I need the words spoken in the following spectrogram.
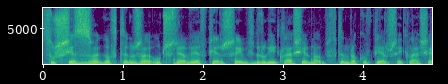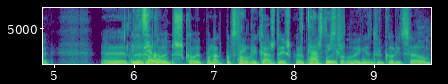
cóż jest złego w tym, że uczniowie w pierwszej, w drugiej klasie, no, w tym roku w pierwszej klasie, y, Liceum. szkoły, ponadpodstawowej, każdej szkoły Każdej. ponadpodstawowej, nie tylko liceum,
